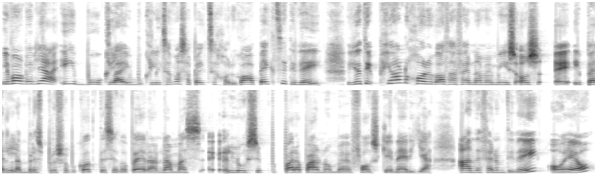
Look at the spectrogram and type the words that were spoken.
Λοιπόν, παιδιά, η μπουκλα, η μπουκλίτσα μας απέκτησε χορηγό, απέκτησε τη ΔΕΗ. Διότι ποιον χορηγό θα φέρναμε εμείς ως ε, υπέρλαμπρες προσωπικότητες εδώ πέρα να μας λούσει παραπάνω με φως και ενέργεια, αν δεν φέρνουμε τη ΔΕΗ, ο ΕΟ;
